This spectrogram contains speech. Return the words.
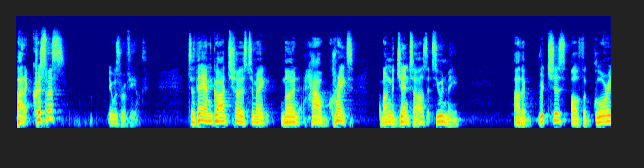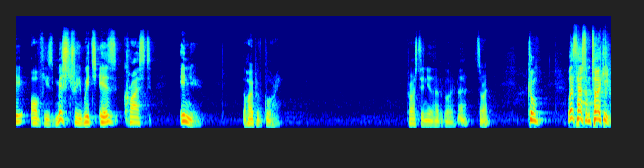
But at Christmas, it was revealed. To them, God chose to make known how great among the Gentiles, that's you and me, are the riches of the glory of his mystery, which is Christ in you, the hope of glory. Christ in you, the hope of glory. Yeah, it's all right. Cool. Let's have some turkey.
